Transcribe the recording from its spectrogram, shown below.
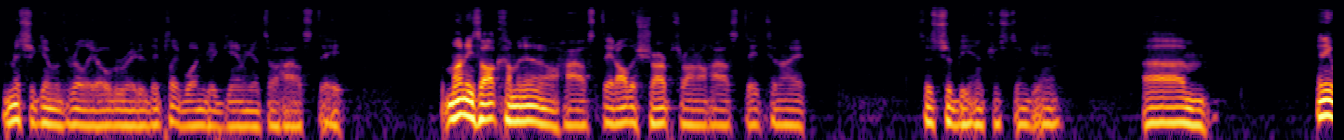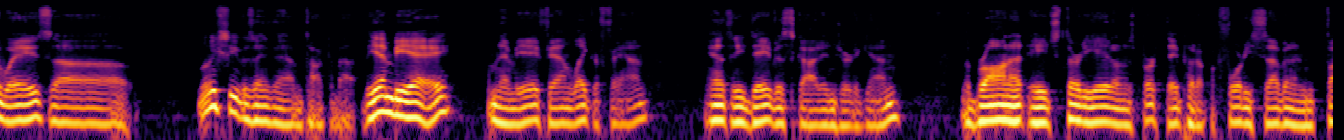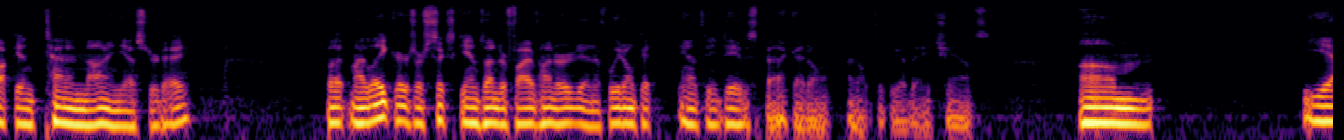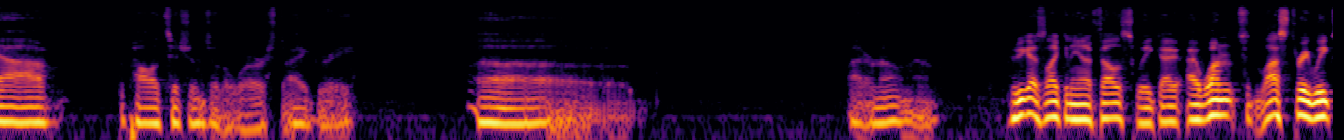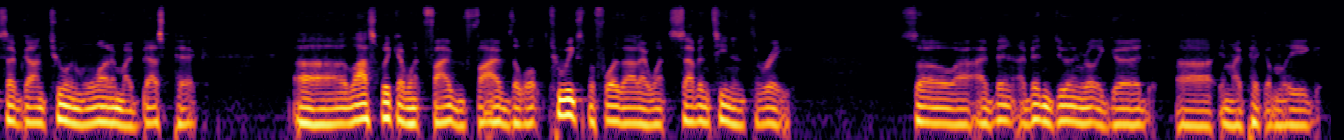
Michigan was really overrated. They played one good game against Ohio State. The money's all coming in on Ohio State. All the sharps are on Ohio State tonight. So it should be an interesting game. Um, anyways, uh, let me see if there's anything I haven't talked about. The NBA, I'm an NBA fan, Laker fan. Anthony Davis got injured again. LeBron at age 38 on his birthday put up a 47 and fucking 10 and 9 yesterday. But my Lakers are six games under 500, and if we don't get Anthony Davis back, I don't, I don't think we have any chance. Um, yeah, the politicians are the worst. I agree. Uh, I don't know, man. Who do you guys like in the NFL this week? I, I won last three weeks. I've gone two and one in my best pick. Uh, last week I went five and five. The well, two weeks before that I went seventeen and three. So uh, I've been I've been doing really good uh, in my pick'em league.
